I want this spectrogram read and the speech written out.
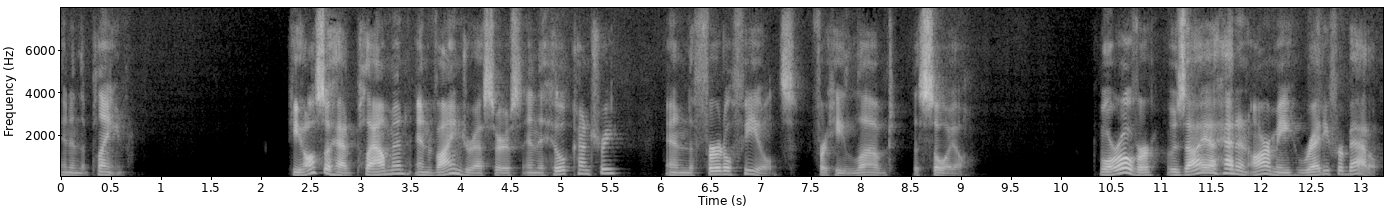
and in the plain. He also had plowmen and vine dressers in the hill country and the fertile fields, for he loved the soil. Moreover, Uzziah had an army ready for battle,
